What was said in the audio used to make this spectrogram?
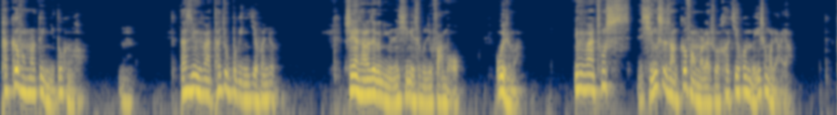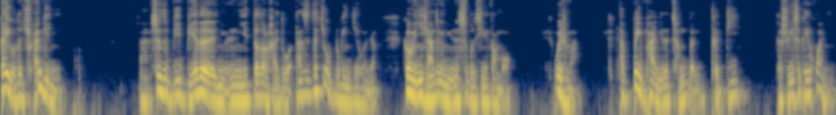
他各方面对你都很好，嗯，但是你会发现他就不给你结婚证，时间长了，这个女人心里是不是就发毛？为什么？你会发现，从形式上各方面来说，和结婚没什么两样，该有的全给你，啊，甚至比别的女人你得到的还多，但是他就不给你结婚证。各位，你想这个女人是不是心里发毛？为什么？他背叛你的成本特低，他随时可以换你。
